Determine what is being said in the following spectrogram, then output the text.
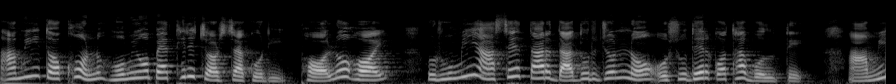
আমি তখন হোমিওপ্যাথির চর্চা করি, ফলও হয়। রুমি আসে তার দাদুর জন্য ওষুধের কথা বলতে। আমি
